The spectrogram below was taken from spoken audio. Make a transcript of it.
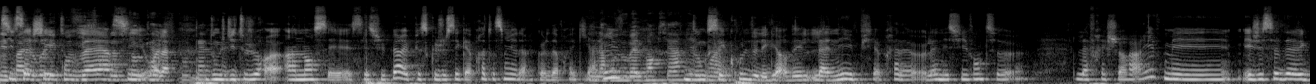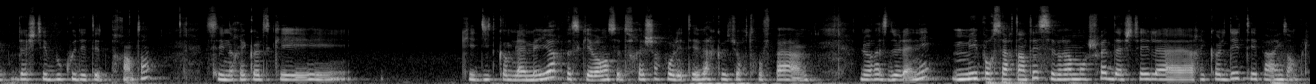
si le sachet est ouvert, si. Voilà. Donc, je dis toujours euh, un an, c'est super. Et puisque je sais qu'après, de toute façon, il y a la récolte d'après qui arrive. qui arrive. Donc, c'est cool de les garder l'année, et puis après, l'année suivante euh, la fraîcheur arrive, mais j'essaie d'acheter beaucoup d'été de printemps. C'est une récolte qui est dite comme la meilleure parce qu'il y a vraiment cette fraîcheur pour l'été vert que tu retrouves pas euh, le reste de l'année. Mais pour certains thés, c'est vraiment chouette d'acheter la récolte d'été par exemple.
